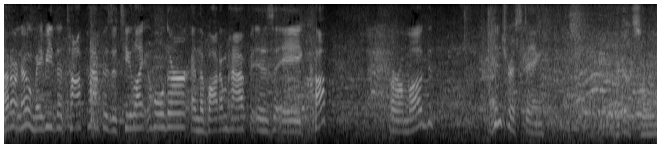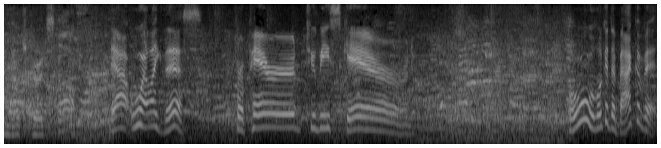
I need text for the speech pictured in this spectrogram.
I don't know. Maybe the top half is a tea light holder and the bottom half is a cup or a mug. Interesting. we got so much good stuff. Yeah. Ooh, I like this. Prepared to be scared. Oh, look at the back of it.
